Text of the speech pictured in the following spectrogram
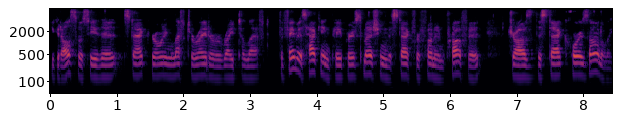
You could also see the stack growing left to right or right to left. The famous hacking paper, Smashing the Stack for Fun and Profit, draws the stack horizontally.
